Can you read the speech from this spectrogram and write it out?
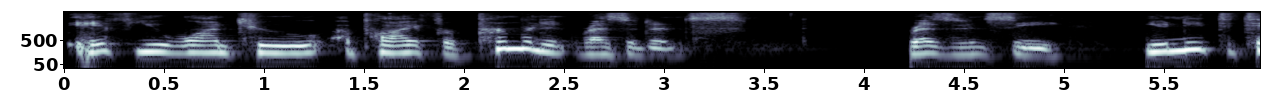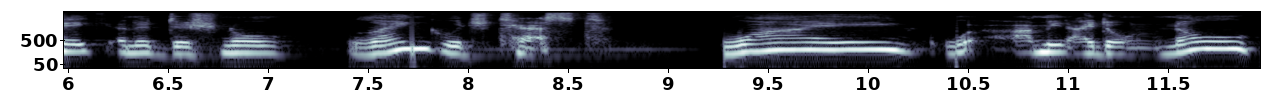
if you want to apply for permanent residence residency, you need to take an additional language test. Why? I mean, I don't know.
